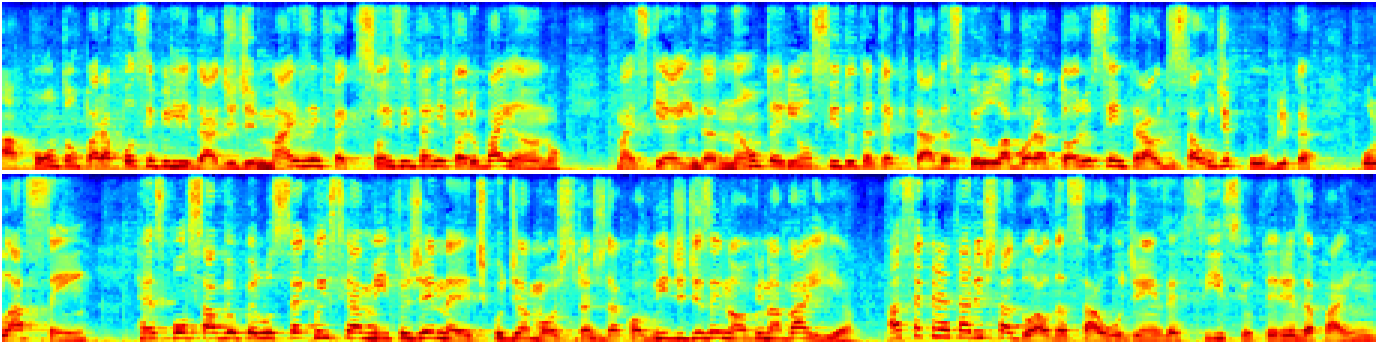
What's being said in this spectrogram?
apontam para a possibilidade de mais infecções em território baiano, mas que ainda não teriam sido detectadas pelo Laboratório Central de Saúde Pública, o LACEN, responsável pelo sequenciamento genético de amostras da Covid-19 na Bahia. A secretária estadual da Saúde em exercício, Tereza Paim,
